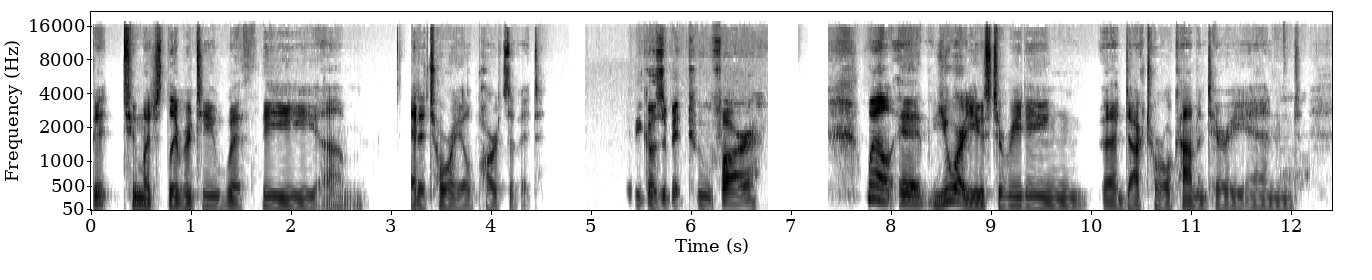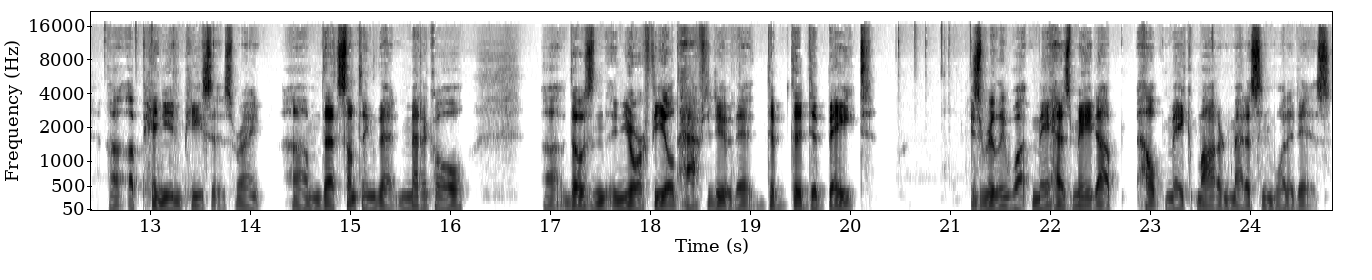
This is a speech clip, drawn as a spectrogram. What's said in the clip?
bit too much liberty with the um, editorial parts of it. Maybe goes a bit too far. Well, it, you are used to reading uh, doctoral commentary and uh, opinion pieces, right? Um, that's something that medical uh, those in, in, your field have to do. The, the, the debate is really what may has made up help make modern medicine what it is.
